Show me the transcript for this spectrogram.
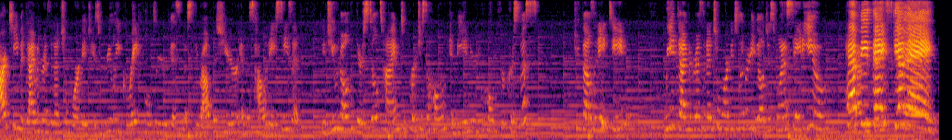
Our team at Diamond Residential Mortgage is really grateful for your business throughout this year and this holiday season. Did you know that there's still time to purchase a home and be in your new home for Christmas 2018? We at Diamond Residential Mortgage Libertyville just want to say to you, Happy Thanksgiving!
